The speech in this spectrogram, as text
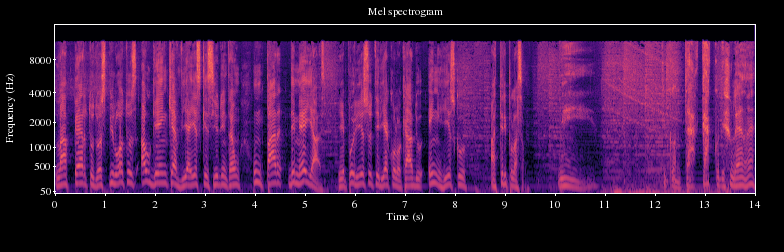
lá perto dos pilotos alguém que havia esquecido então um par de meias e por isso teria colocado em risco a tripulação. Te contar, caco de chulé, não é?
